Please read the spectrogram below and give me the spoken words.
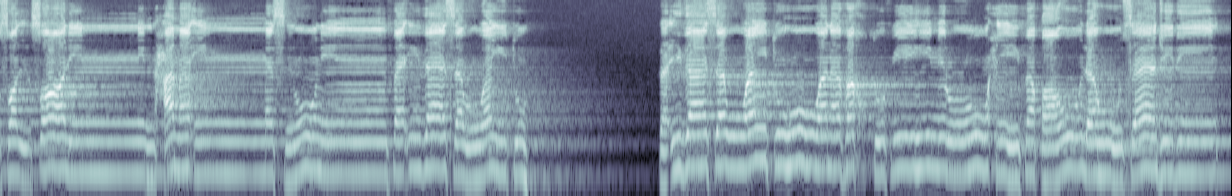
صلصال من حمأ مسنون فإذا سويته فإذا سويته ونفخت فيه من روحي فقعوا له ساجدين.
